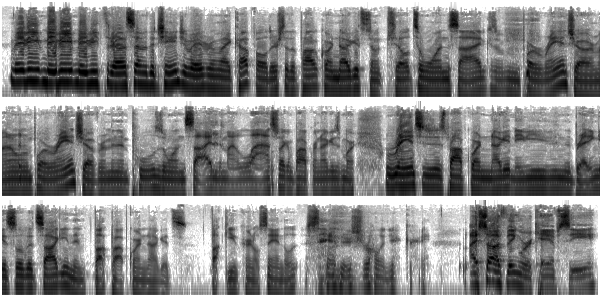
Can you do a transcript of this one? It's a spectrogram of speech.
maybe, maybe, maybe throw some of the change away from my cup holder so the popcorn nuggets don't tilt to one side because I'm gonna pour ranch over them. I don't want to pour ranch over them and then pools to one side. And then my last fucking popcorn nugget is more ranch to this popcorn nugget. Maybe even the breading gets a little bit soggy, and then fuck popcorn nuggets. Fuck you, Colonel Sandal- Sanders, rolling your grave. I saw a thing where KFC,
